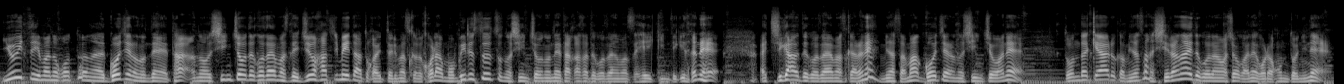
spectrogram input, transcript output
唯一今残ってるのはゴジラのね、たあの身長でございますね、18メーターとか言っておりますけど、これはモビルスーツの身長のね、高さでございます、平均的なね、違うでございますからね、皆様、ゴジラの身長はね、どんだけあるか皆さん知らないでございましょうかね、これ本当にね。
